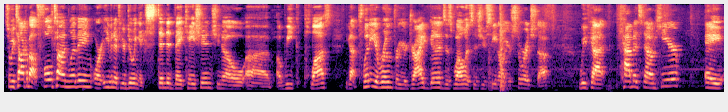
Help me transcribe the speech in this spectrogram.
So we talk about full-time living, or even if you're doing extended vacations, you know, uh, a week plus, you got plenty of room for your dried goods as well as, as you've seen, all your storage stuff. We've got cabinets down here, a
